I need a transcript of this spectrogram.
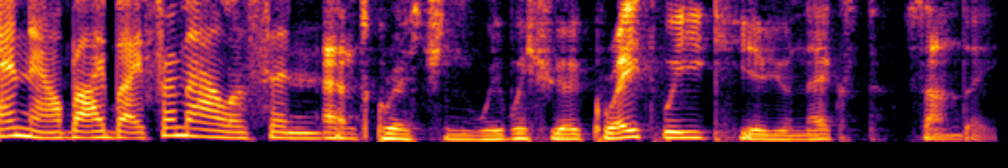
And now bye bye from Alison. And Christian, we wish you a great week. Hear you next Sunday.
